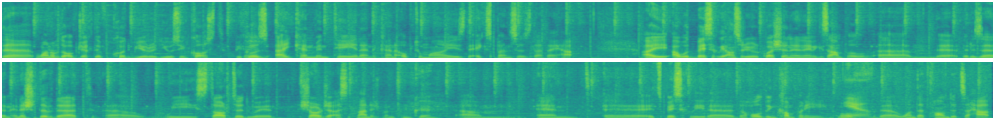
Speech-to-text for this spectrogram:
the one of the objective could be reducing cost because I can maintain and can optimize the expenses that I have. I, I would basically answer your question in an example. Um, the- there is an initiative that uh, we started with Sharjah Asset Management Okay. um, and uh, it's basically the, the holding company of Yeah. the one that founded Sahab.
